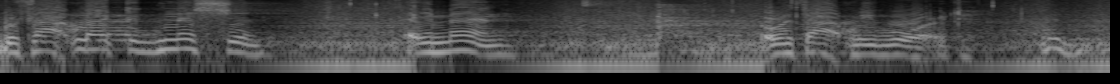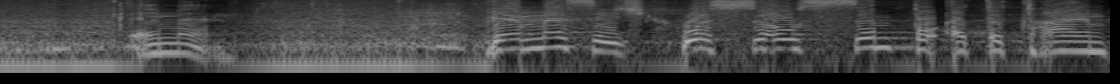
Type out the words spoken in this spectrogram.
without recognition, amen, or without reward. Amen. Their message was so simple at the time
